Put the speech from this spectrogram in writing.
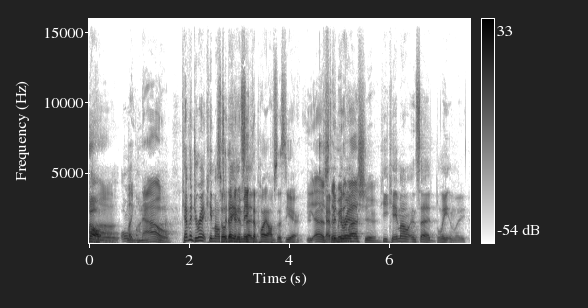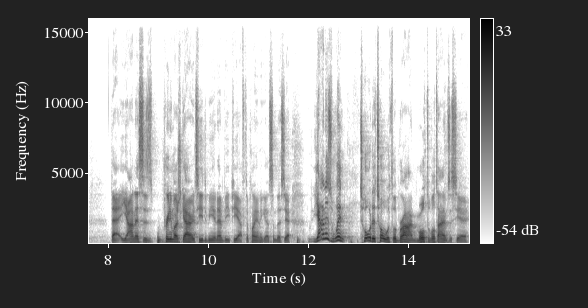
No, Nah, oh like my now. Kevin Durant came out So today they're gonna make said, the playoffs this year. Yes, they Kevin made Durant, it last year. He came out and said blatantly that Giannis is pretty much guaranteed to be an MVP after playing against him this year. Giannis went toe to toe with LeBron multiple times this year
